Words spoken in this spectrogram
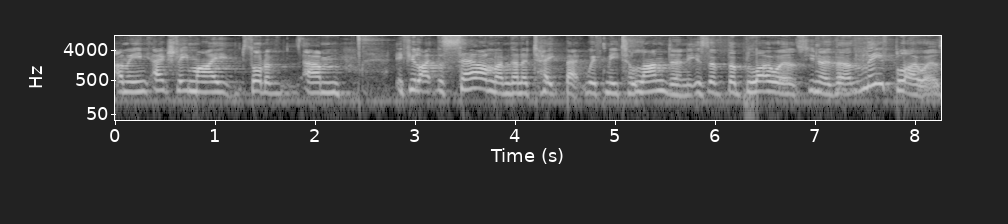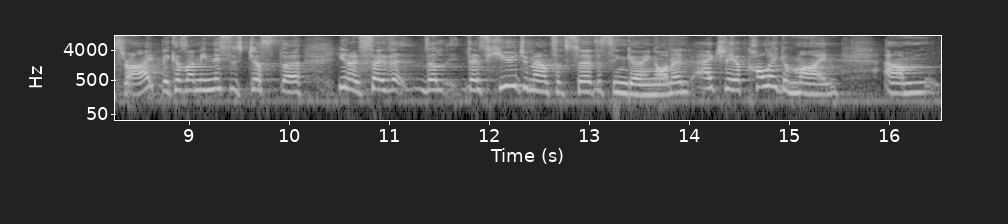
I mean, actually, my sort of. Um, if you like, the sound I'm going to take back with me to London is of the blowers, you know, the leaf blowers, right? Because I mean, this is just the, you know, so the, the, there's huge amounts of servicing going on. And actually, a colleague of mine um,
